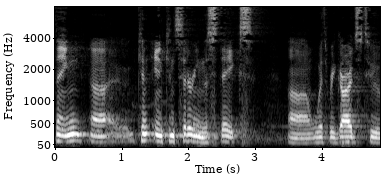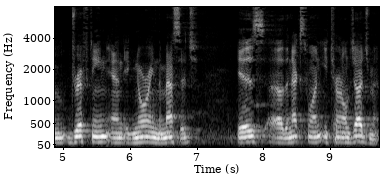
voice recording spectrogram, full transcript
thing uh, in considering the stakes uh, with regards to drifting and ignoring the message is uh, the next one eternal judgment.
